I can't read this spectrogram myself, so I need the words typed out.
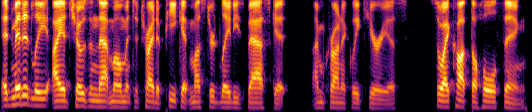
Admittedly, I had chosen that moment to try to peek at Mustard Lady's basket. I'm chronically curious. So I caught the whole thing.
